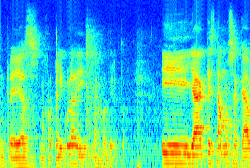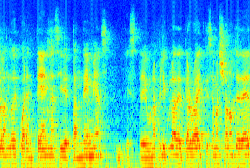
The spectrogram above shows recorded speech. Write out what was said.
entre ellas Mejor Película y Mejor Director. Y ya que estamos acá hablando de cuarentenas y de pandemias, este, una película de Edgar Wright que se llama Shaun of the Dead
